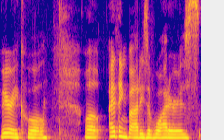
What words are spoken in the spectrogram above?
Very cool. Well, I think bodies of water is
